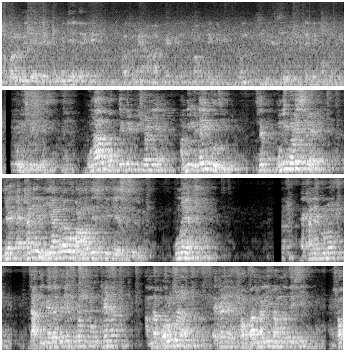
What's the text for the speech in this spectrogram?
সকল মিডিয়াদের মিডিয়াদেরকে প্রথমে আমার ব্যক্তিগত তরফ থেকে এবং সিভিল সোসাইটির পক্ষ থেকে। পরিচয় দিয়েছেন ওনার বক্তব্যের বিষয় নিয়ে আমি এটাই বুঝি যে উনি বলেছিলেন যে এখানে রিয়াংরাও বাংলাদেশ থেকে এসেছিলেন কোনো এক সময়। এখানে কোনো জাতি ভেদাভেদের প্রশ্ন উঠে না। আমরা বলব না, এখানে সব বাঙালি, বাংলাদেশি, সব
